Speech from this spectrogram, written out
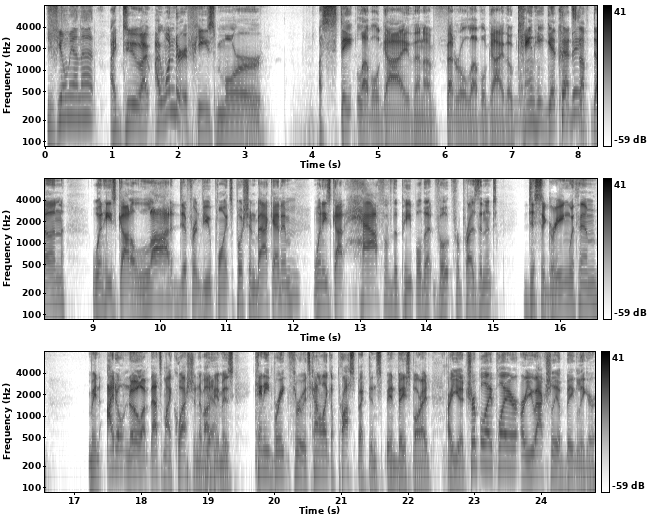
You feel me on that? I do. I, I wonder if he's more a state level guy than a federal level guy, though. Can he get Could that be. stuff done when he's got a lot of different viewpoints pushing back at him? Mm-hmm. When he's got half of the people that vote for president disagreeing with him? I mean, I don't know. That's my question about Yeah. him is can he break through? It's kind of like a prospect in, in baseball, right? Are you a AAA player or are you actually a big leaguer?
